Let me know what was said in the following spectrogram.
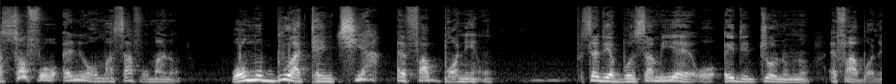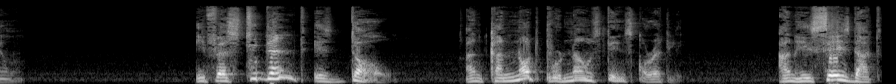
asɔfoɔ ne wɔn asafo ma no wɔn bu atɛnkyia fa bɔne ho. Sɛdeɛ bonsam yɛ wɔ edi turo nom no fa bɔne ho. If a student is dull and cannot pronounce things correctly and he says that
